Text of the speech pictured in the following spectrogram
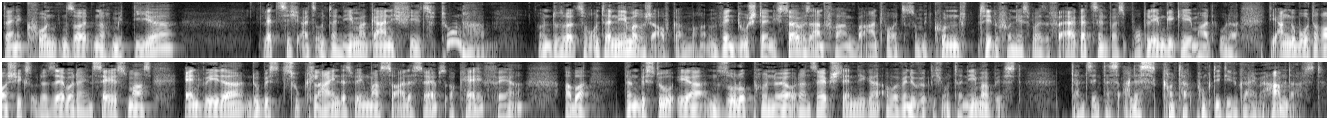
Deine Kunden sollten doch mit dir letztlich als Unternehmer gar nicht viel zu tun haben. Und du sollst auch unternehmerische Aufgaben machen. Und wenn du ständig Serviceanfragen beantwortest und mit Kunden telefonierst, weil sie verärgert sind, weil es ein Problem gegeben hat oder die Angebote rausschickst oder selber deinen Sales machst, entweder du bist zu klein, deswegen machst du alles selbst, okay, fair, aber dann bist du eher ein Solopreneur oder ein Selbstständiger. Aber wenn du wirklich Unternehmer bist, dann sind das alles Kontaktpunkte, die du gar nicht mehr haben darfst.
